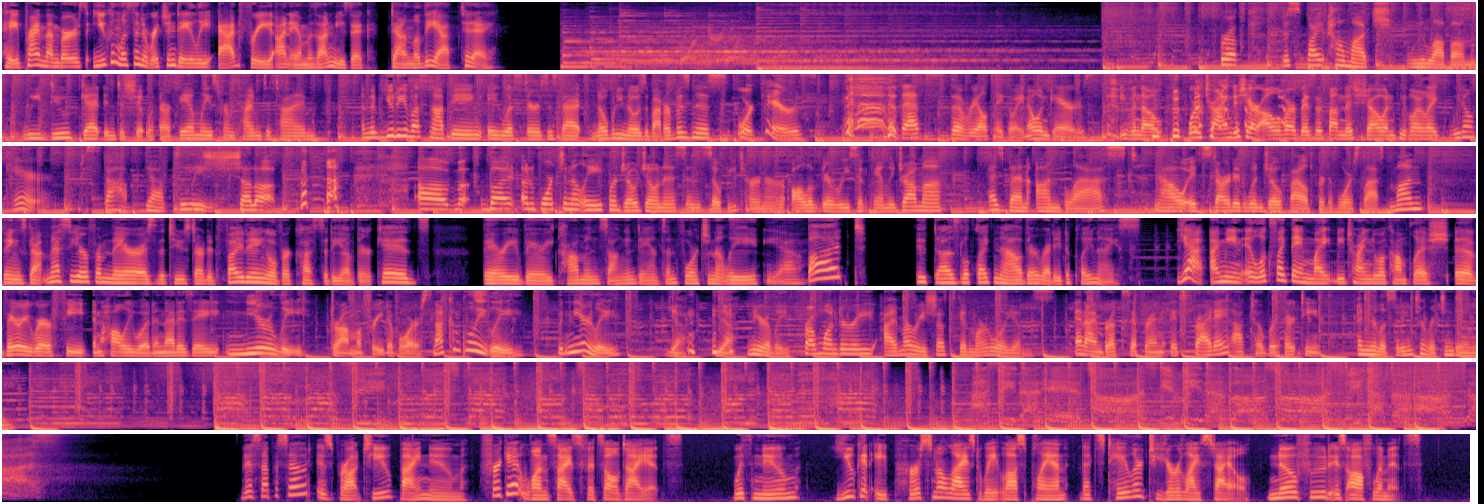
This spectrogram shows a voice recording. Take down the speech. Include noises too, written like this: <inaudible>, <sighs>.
Hey, Prime members, you can listen to Rich and Daily ad free on Amazon Music. Download the app today. Brooke, despite how much we love them, we do get into shit with our families from time to time. And the beauty of us not being A-listers is that nobody knows about our business or cares. <laughs> That's the real takeaway. No one cares. <laughs> Even though we're trying to share all of our business on this show, and people are like, we don't care. Just stop. Yeah, please, please. shut up. <laughs> um, but unfortunately for Joe Jonas and Sophie Turner, all of their recent family drama has been on blast. Now, it started when Joe filed for divorce last month. Things got messier from there as the two started fighting over custody of their kids. Very, very common song and dance, unfortunately. Yeah. But it does look like now they're ready to play nice. Yeah, I mean, it looks like they might be trying to accomplish a very rare feat in Hollywood, and that is a nearly drama free divorce. Not completely, but nearly. Yeah, yeah, <laughs> nearly. From Wondery, I'm Aricia Skidmore Williams. And I'm Brooke Siffrinn. It's Friday, October 13th. And you're listening to Rich and Daily. This episode is brought to you by Noom. Forget one size fits all diets. With Noom, you get a personalized weight loss plan that's tailored to your lifestyle. No food is off limits.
